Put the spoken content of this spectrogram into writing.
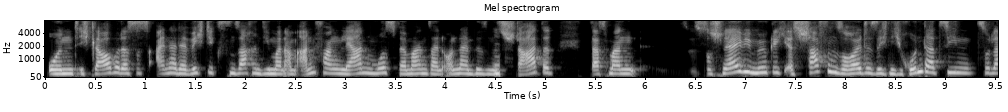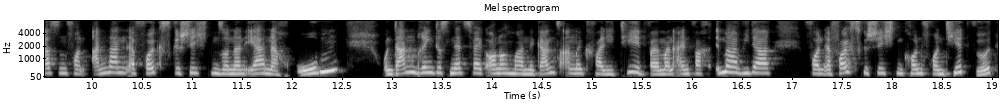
Und ich glaube, das ist einer der wichtigsten Sachen, die man am Anfang lernen muss, wenn man sein Online-Business startet, dass man so schnell wie möglich es schaffen sollte, sich nicht runterziehen zu lassen von anderen Erfolgsgeschichten, sondern eher nach oben. Und dann bringt das Netzwerk auch nochmal eine ganz andere Qualität, weil man einfach immer wieder von Erfolgsgeschichten konfrontiert wird.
